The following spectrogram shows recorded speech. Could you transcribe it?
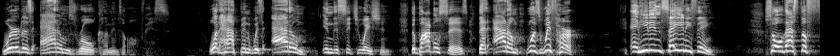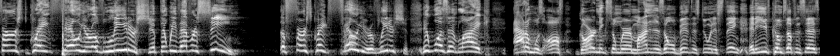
Where does Adam's role come into all this? What happened with Adam in this situation? The Bible says that Adam was with her and he didn't say anything. So that's the first great failure of leadership that we've ever seen. The first great failure of leadership. It wasn't like Adam was off gardening somewhere, minding his own business, doing his thing, and Eve comes up and says,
